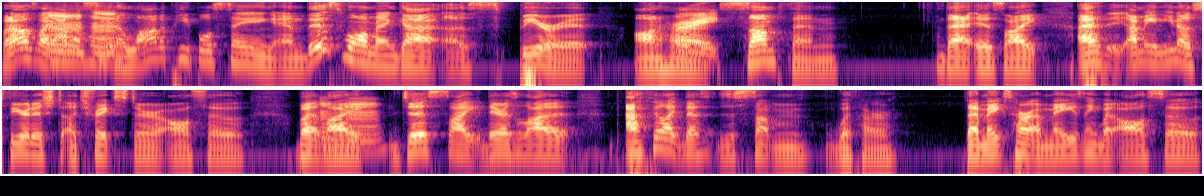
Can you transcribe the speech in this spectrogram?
But I was like, I've Mhm. seen a lot of people sing, and this woman got a spirit on her. Right. Something that is like, I, I mean, you know, spirit is a trickster also, but Mhm. like, just like, there's a lot of, I feel like that's just something with her that makes her amazing, but also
